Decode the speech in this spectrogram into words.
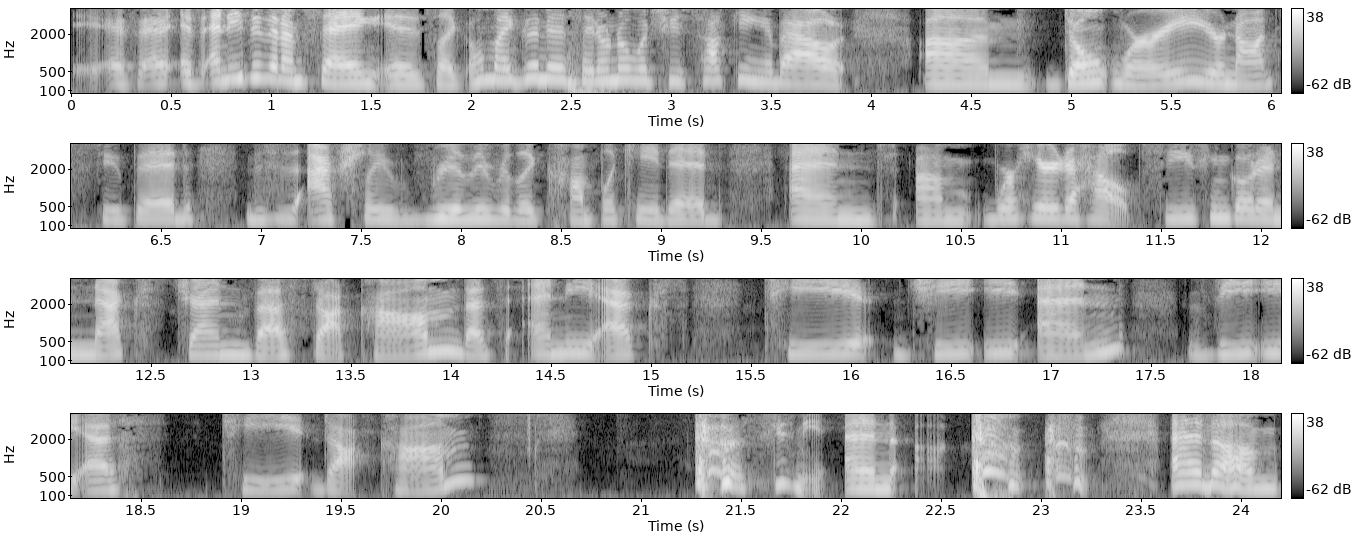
if, if anything that I'm saying is like, oh my goodness, I don't know what she's talking about, um, don't worry, you're not stupid. This is actually really, really complicated, and um, we're here to help. So you can go to nextgenvest.com. That's N E X T G E N V E S T dot com. excuse me, and and um,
